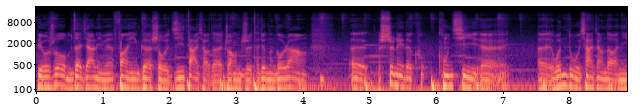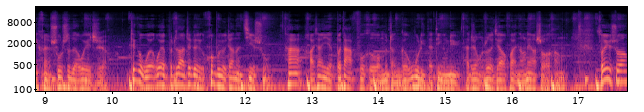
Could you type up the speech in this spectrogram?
比如说，我们在家里面放一个手机大小的装置，它就能够让，呃，室内的空空气，呃，呃，温度下降到你很舒适的位置。这个我我也不知道，这个会不会有这样的技术？它好像也不大符合我们整个物理的定律，它这种热交换、能量守恒。所以说。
